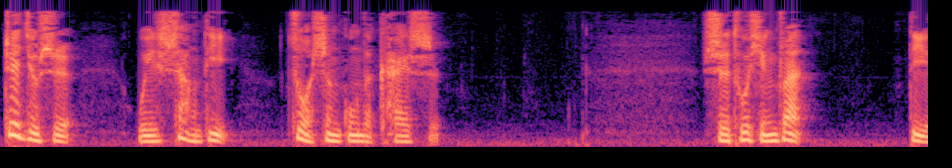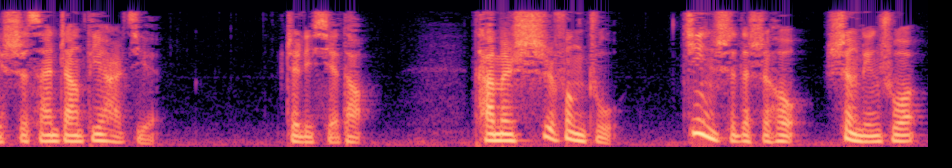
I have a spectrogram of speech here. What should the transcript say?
这就是为上帝做圣工的开始。使徒行传第十三章第二节，这里写道：“他们侍奉主。”进食的时候，圣灵说：“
